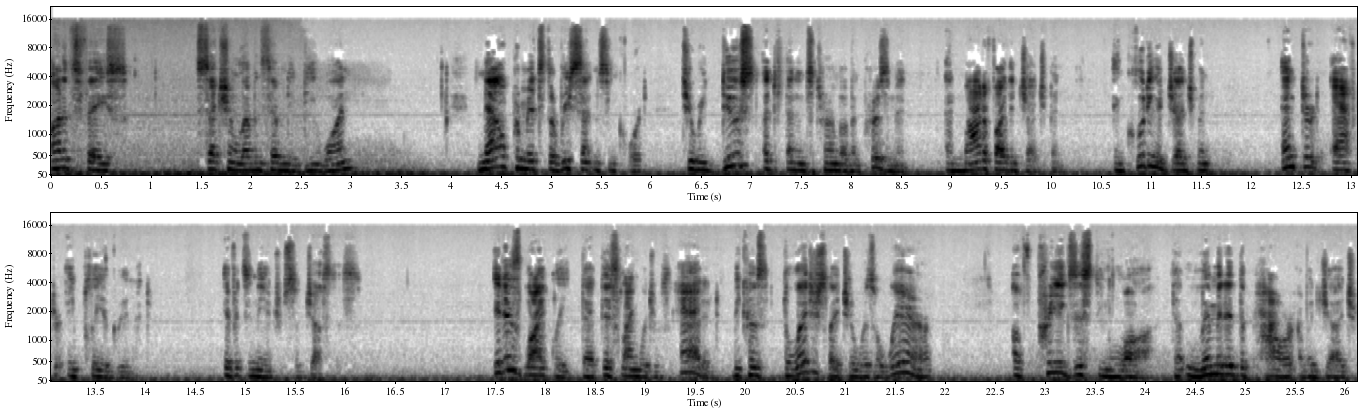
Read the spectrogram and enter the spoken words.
On its face, Section 1170D1 now permits the resentencing court to reduce a defendant's term of imprisonment and modify the judgment, including a judgment entered after a plea agreement, if it's in the interest of justice. It is likely that this language was added because the legislature was aware of pre existing law that limited the power of a judge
